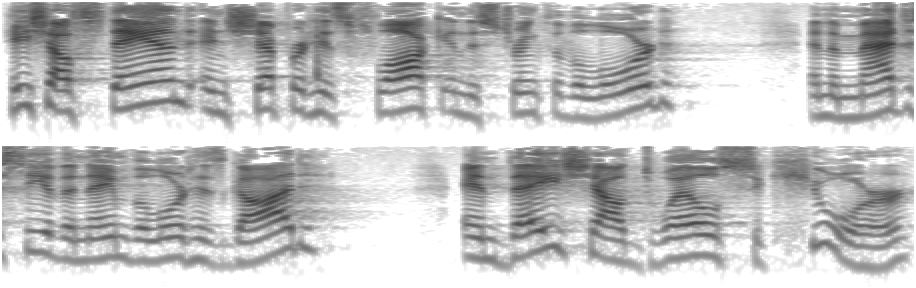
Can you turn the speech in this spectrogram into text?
He shall stand and shepherd his flock in the strength of the Lord and the majesty of the name of the Lord his God, and they shall dwell secure,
